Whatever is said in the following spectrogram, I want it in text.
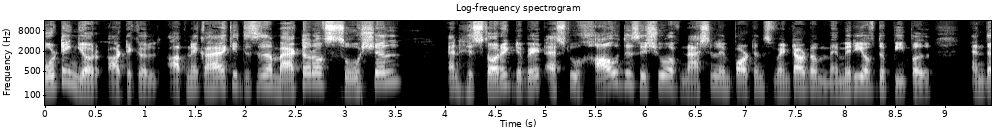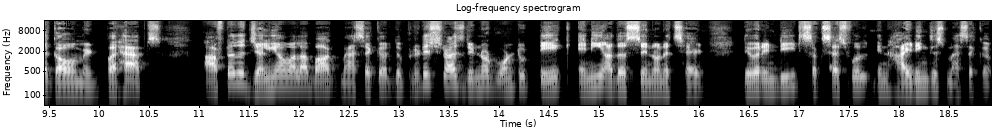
quoting your article आपने कहा है कि this is a matter of social and historic debate as to how this issue of national importance went out of memory of the people and the government perhaps after the Jallianwala Bagh massacre, the British Raj did not want to take any other sin on its head. They were indeed successful in hiding this massacre.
